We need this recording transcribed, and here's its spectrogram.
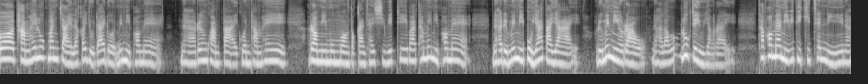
ก็ทำให้ลูกมั่นใจแล้วก็อยู่ได้โดยไม่มีพ่อแม่นะคะเรื่องความตายควรทำให้เรามีมุมมองต่อการใช้ชีวิตที่ว่าถ้าไม่มีพ่อแม่ นะคะหรือไม่มีปู่ย่าตายาย หรือไม่มีเรานะคะแล้วลูกจะอยู่อย่างไร ถ้าพ่อแม่มีวิธีคิดเช่นนี้นะ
